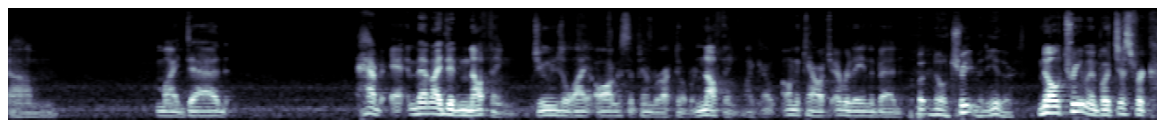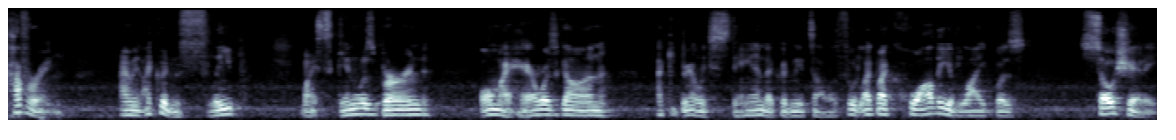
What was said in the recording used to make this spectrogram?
Um, my dad have, and then I did nothing. June, July, August, September, October, nothing. Like on the couch every day in the bed. But no treatment either. No treatment, but just recovering. I mean, I couldn't sleep. My skin was burned. All my hair was gone. I could barely stand. I couldn't eat solid food. Like my quality of life was so shitty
